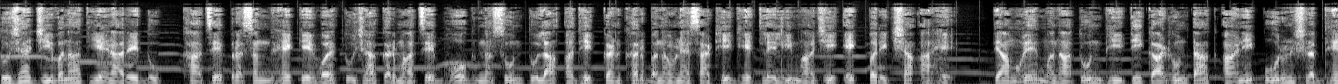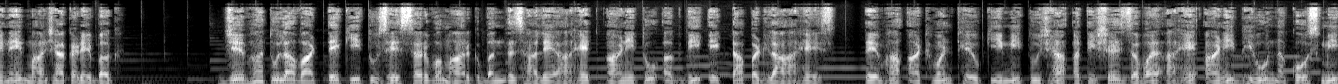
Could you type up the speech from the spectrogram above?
तुझ्या जीवनात येणारे दुःखाचे प्रसंग हे केवळ तुझ्या कर्माचे भोग नसून तुला अधिक कणखर बनवण्यासाठी घेतलेली माझी एक परीक्षा आहे त्यामुळे मनातून भीती काढून टाक आणि पूर्ण श्रद्धेने माझ्याकडे बघ. जेव्हा तुला वाटते की तुझे सर्व मार्ग बंद झाले आहेत आणि तू अगदी एकटा पडला आहेस तेव्हा आठवण ठेव की मी तुझ्या अतिशय जवळ आहे आणि भिवू नकोस मी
